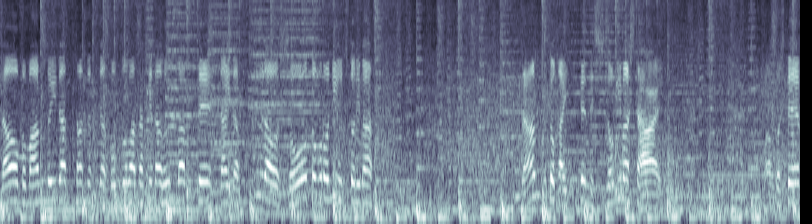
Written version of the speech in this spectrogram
なおも満塁だったんですがここは武田踏ん張って代打福浦をショートゴロに打ち取ります。なんとか1点でしのぎました、はい、まあ、そして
